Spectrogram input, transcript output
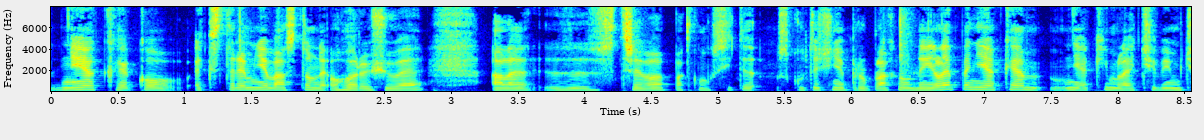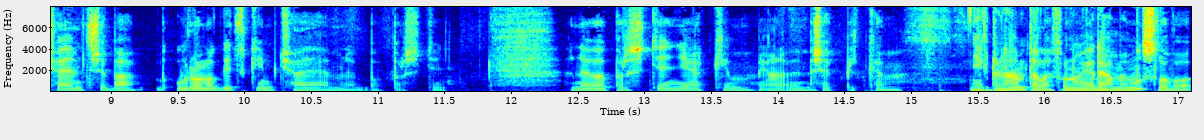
nějak jako extrémně vás to neohrožuje, ale střeva pak musíte skutečně proplachnout nejlépe nějakým, nějakým léčivým čajem, třeba urologickým čajem nebo prostě nebo prostě nějakým, já nevím, řepíkem. Někdo nám telefonuje, dáme mu slovo.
